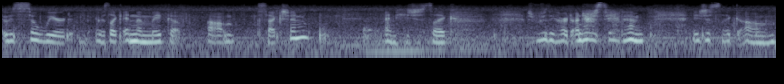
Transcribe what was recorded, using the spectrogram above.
It was so weird. It was like in the makeup um, section and he's just like, it's really hard to understand him. He's just like, um,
